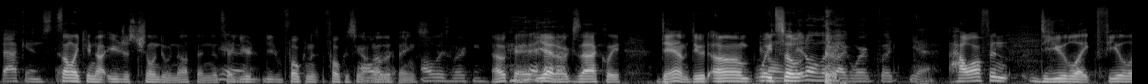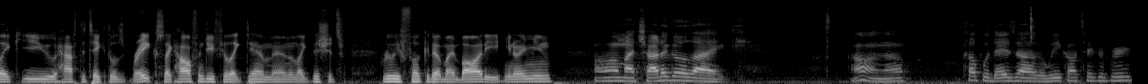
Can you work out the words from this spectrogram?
back end stuff. It's not like you're not you're just chilling doing nothing. It's like you're you're focusing focusing on other things. Always working. Okay, yeah, no, exactly. Damn, dude. Um, It wait, so it don't look like work, but yeah. how often do you like feel like you have to take those breaks? Like, how often do you feel like, damn, man, like this shit's really fucking up my body? You know what I mean? Um, I try to go like, I don't know, a couple days out of the week. I'll take a break.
